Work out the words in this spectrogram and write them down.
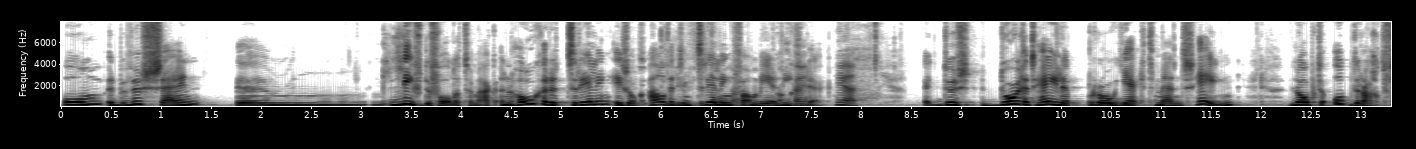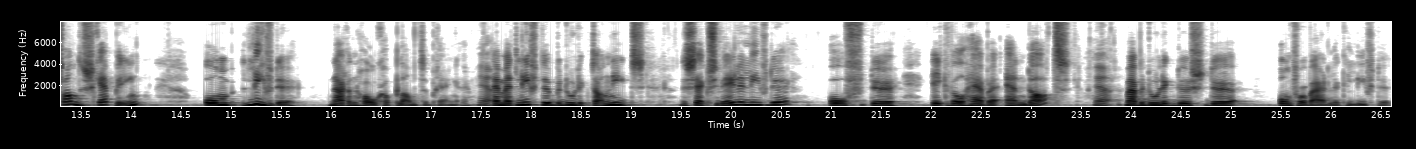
om het bewustzijn ehm, liefdevoller te maken. Een hogere trilling is ook altijd een trilling van meer liefde. Ja. Dus door het hele project mens heen loopt de opdracht van de schepping om liefde naar een hoger plan te brengen. Ja. En met liefde bedoel ik dan niet de seksuele liefde of de ik wil hebben en dat, ja. maar bedoel ik dus de onvoorwaardelijke liefde.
